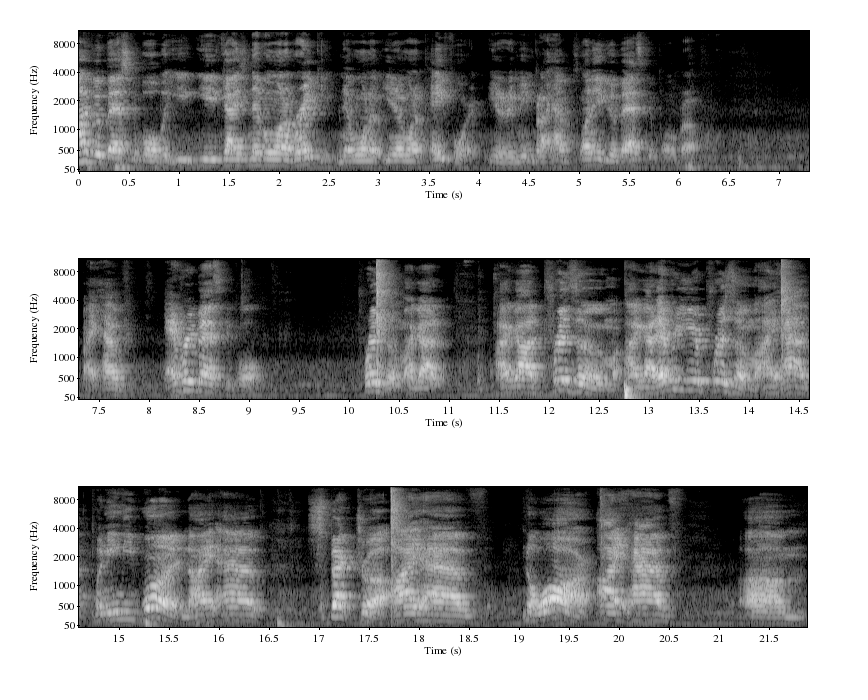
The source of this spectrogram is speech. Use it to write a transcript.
lot of good basketball, but you, you guys never want to break it. You never want to you never want to pay for it. You know what I mean? But I have plenty of good basketball, bro. I have every basketball. Prizm, I got I got Prizm. I got every year Prizm. I have Panini One. I have Spectra. I have Noir. I have. Um,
